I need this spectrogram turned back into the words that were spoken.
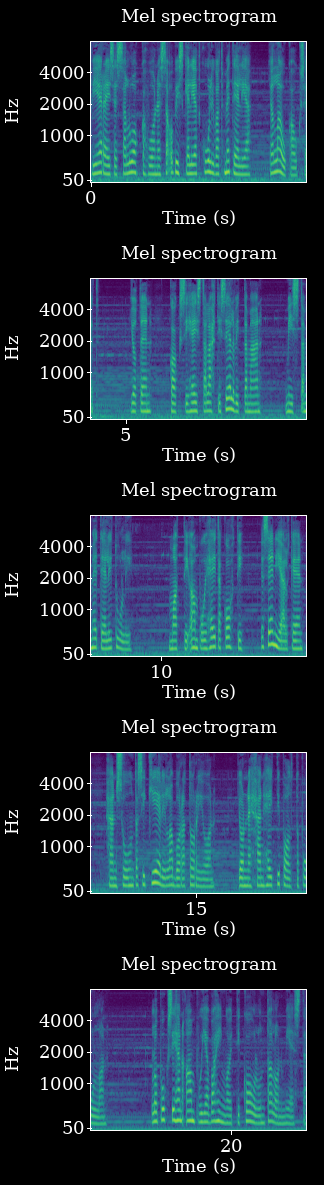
Viereisessä luokkahuoneessa opiskelijat kuulivat meteliä ja laukaukset, joten kaksi heistä lähti selvittämään, mistä meteli tuli. Matti ampui heitä kohti ja sen jälkeen hän suuntasi kielilaboratorioon, jonne hän heitti polttopullon. Lopuksi hän ampui ja vahingoitti koulun talon miestä.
